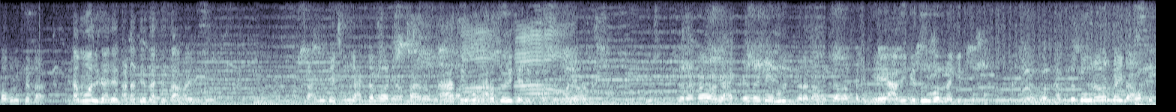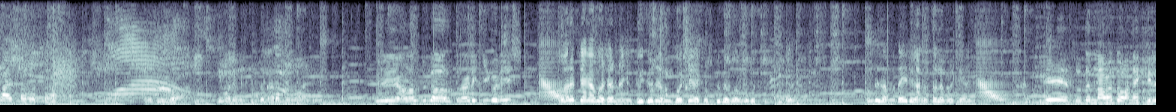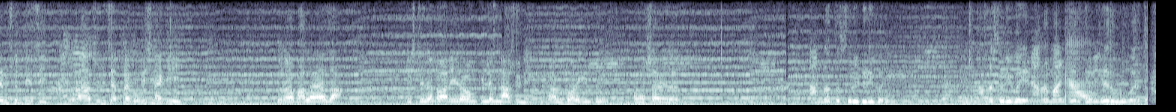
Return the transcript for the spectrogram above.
কখন সেটা? দামও আলি যায় ঘাটা দিয়ে যাইতে চা হয় আমি দেখি হাঁটার বাড়ি আমার পায়ের অবস্থা না তুই মোর ঘাড়ত ধরে চাইলি ঘাড়ত নেমো আলি তো। তুই চুরি করে খাও আমি আমি কি দুর্বল না কিন্তু আমি তো দৌড়াবার পাই না আমার তো পায়ের সমস্যা। আমি দুর্বল। কি মনে করছিস? তো ঘাড়ত নেমো আলি আলাল দুলাল তোরা এটা কি করিস? আমার টাকা পয়সা নাই দুইজনে এখন বসে সুখ গল্প করছি কি করি শুনতে যাব তাই এটা গাছের তলে বসে আছে। রে তোদের নামে তো অনেক কেলেম শুনতেছি। তোরা চুরি চাপটা করিস নাকি? তোরা ভালো হয়ে যা। নেক্সটে যেন আর এরকম ফিল্ম না শুনি, তাহলে পরে কিন্তু সমস্যা হয়ে যাবে। আমরা তো চুরি টুরি করি। আমরা চুরি করি না, আমরা মানুষের জিনিসের উপকার করি।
